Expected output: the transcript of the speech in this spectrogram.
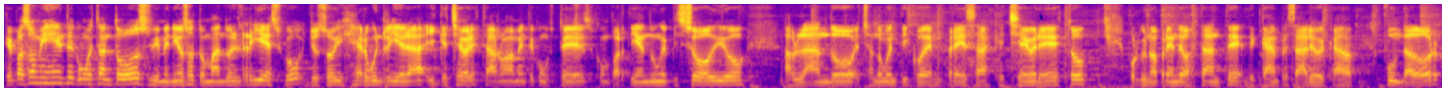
¿Qué pasó mi gente? ¿Cómo están todos? Bienvenidos a Tomando el Riesgo. Yo soy Herwin Riera y qué chévere estar nuevamente con ustedes compartiendo un episodio, hablando, echando cuentico de empresas. Qué chévere esto, porque uno aprende bastante de cada empresario, de cada fundador.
